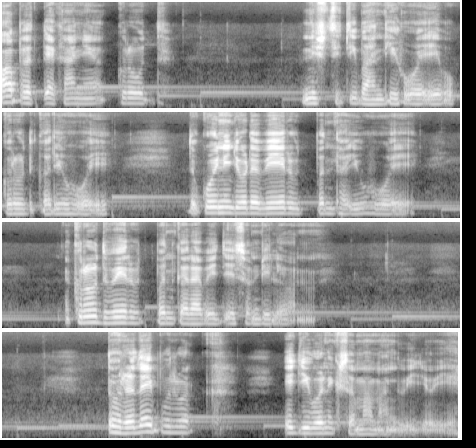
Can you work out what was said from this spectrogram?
અપ્રત્યાખાન્ય ક્રોધ નિશ્ચિતિ બાંધી હોય, એવો ક્રોધ કર્યો હોય, તો કોઈની જોડે વેર ઉત્પન્ન થયું હોય, ક્રોધ વેર ઉત્પન્ન કરાવે જે સમજી લેવાનું. તો હૃદયપૂર્વક એ જીવન ક્ષમા માંગવી જોઈએ.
